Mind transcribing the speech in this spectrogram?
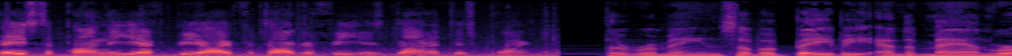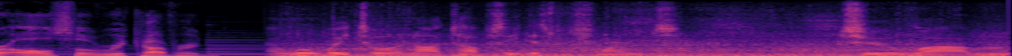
based upon the FBI photography is done at this point. The remains of a baby and a man were also recovered. We'll wait till an autopsy is performed to um,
